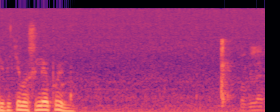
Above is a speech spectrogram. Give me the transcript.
Η δική μας ηλία που είναι; Το βλέπω.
